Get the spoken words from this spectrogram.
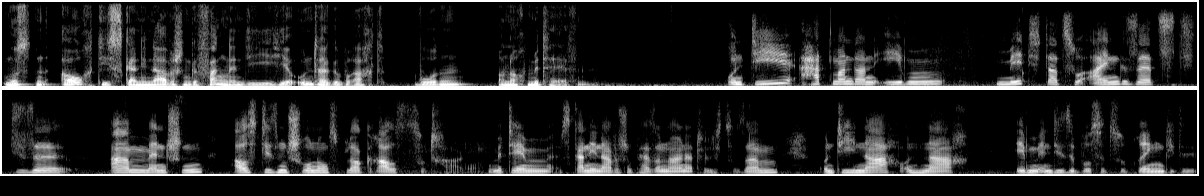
mussten auch die skandinavischen Gefangenen, die hier untergebracht wurden, auch noch mithelfen. Und die hat man dann eben mit dazu eingesetzt, diese armen Menschen aus diesem Schonungsblock rauszutragen. Mit dem skandinavischen Personal natürlich zusammen und die nach und nach eben in diese Busse zu bringen, die,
